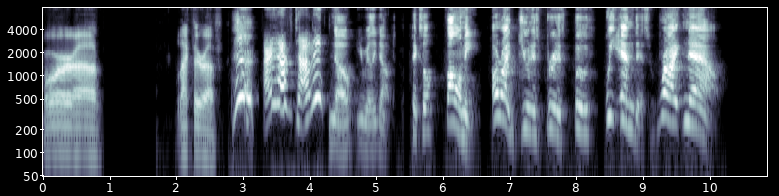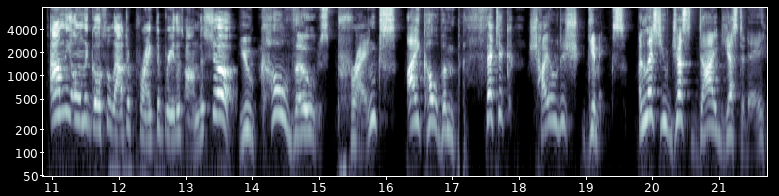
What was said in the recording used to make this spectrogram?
or, uh, lack thereof. I have talent? No, you really don't. Pixel, follow me. Alright, Junius Brutus Booth, we end this right now. I'm the only ghost allowed to prank the breathers on the show. You call those pranks? I call them pathetic, childish gimmicks. Unless you just died yesterday,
